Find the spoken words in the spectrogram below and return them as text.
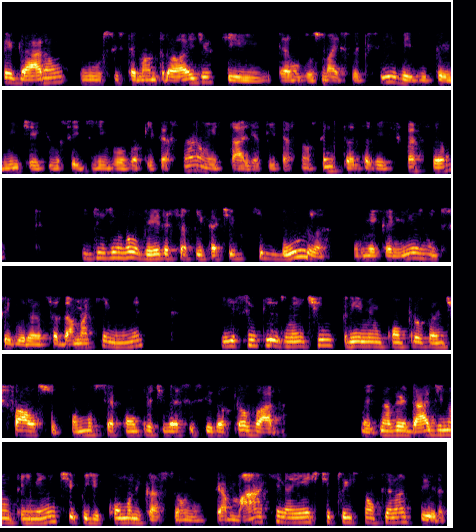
pegaram o sistema Android, que é um dos mais flexíveis e permite aí que você desenvolva a aplicação, instale a aplicação sem tanta verificação, e desenvolver esse aplicativo que burla o mecanismo de segurança da maquininha e simplesmente imprime um comprovante falso, como se a compra tivesse sido aprovada. Mas, na verdade, não tem nenhum tipo de comunicação entre a máquina e a instituição financeira.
